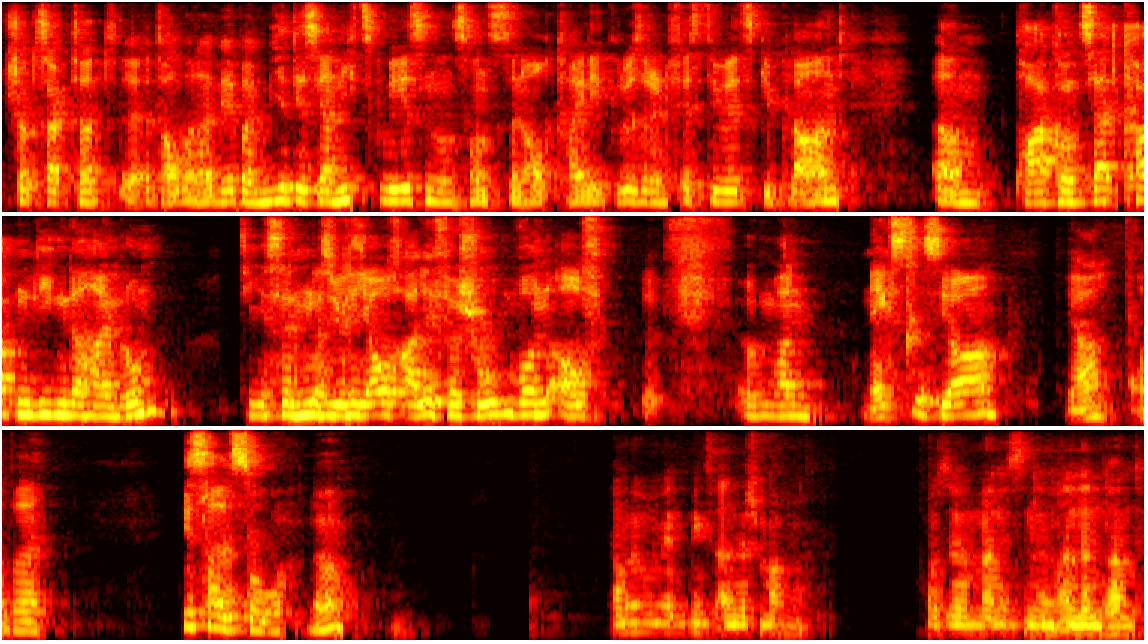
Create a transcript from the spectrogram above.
schon gesagt hat, äh, Taubertal wäre bei mir das Jahr nichts gewesen und sonst sind auch keine größeren Festivals geplant. Ein paar Konzertkarten liegen daheim rum. Die sind natürlich auch alle verschoben worden auf äh, irgendwann nächstes Jahr. Ja, aber ist halt so. Ne? Kann man im Moment nichts anderes machen. Außer man ist in einem anderen Land.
